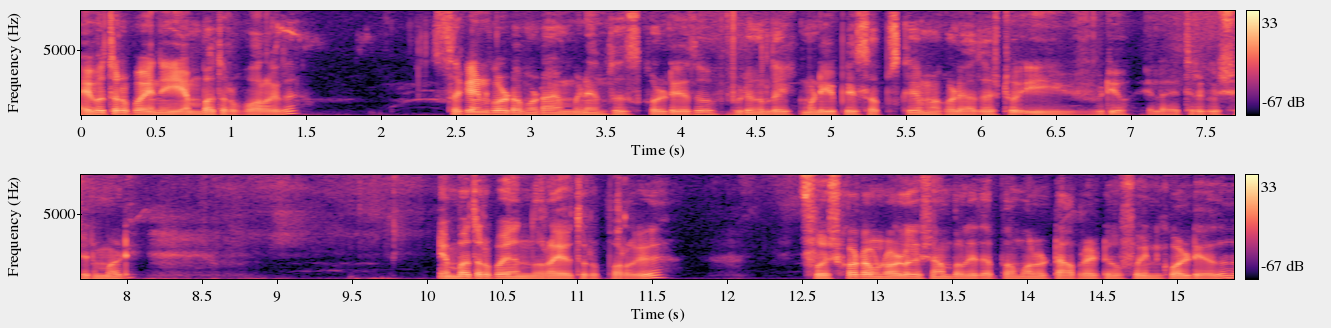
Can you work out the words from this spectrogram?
ಐವತ್ತು ರೂಪಾಯಿಂದ ಎಂಬತ್ತು ರೂಪಾಯಿವರೆಗಿದೆ second quarter tomato medium size quality ಅದು ವೀಡಿಯೋನ ಲೈಕ್ ಮಾಡಿ ಪ್ಲೀಸ್ ಸಬ್ಸ್ಕ್ರೈಬ್ ಮಾಡ್ಕೊಳ್ಳಿ. ಆದಷ್ಟು ಈ ವಿಡಿಯೋ ಎಲ್ಲ ರೈತರಿಗೂ ಶೇರ್ ಮಾಡಿ. ಎಂಬತ್ತು ರೂಪಾಯಿಂದ ನೂರ ಐವತ್ತು ರೂಪಾಯಿವರೆಗಿದೆ ಫಸ್ಟ್ ಕ್ವಾರ್ಟರ್ ಟೊಮೊಟೊ ಒಳಗೆ ಶಾಂಪಲ್ಗೆ ದಪ್ಪ ಮಾಲು ಟಾಪ್ ರೇಟು ಫೈನ್ ಕ್ವಾಲಿಟಿ ಅದು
